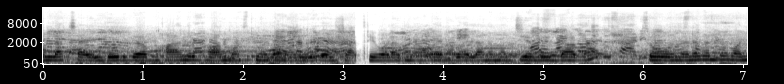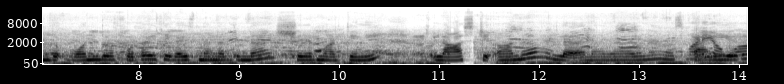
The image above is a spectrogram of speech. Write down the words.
ಎಲ್ಲ ಚೈಲ್ಡ್ಹುಡ್ಗೆ ಭಾಳ ಅಂದ್ರೆ ಭಾಳ ಮಸ್ತ್ ಮಜಾ ಮಾಡಿದ್ವಿ ಜಾತ್ರೆ ಒಳಗೆ ನಾವು ನಾವೆಲ್ಲ ನಮ್ಮ ಅಜ್ಜಿ ಅದು ಇದ್ದಾಗ. ಸೊ ನನಗಂದ್ರೆ ಒಂದು ಒಂದು ಫೋಟೋ ಐತಿ ಗೈಸ್ ನಾನು ಅದನ್ನು ಶೇರ್ ಮಾಡ್ತೀನಿ. ಲಾಸ್ಟ್ ಅಂದ್ರೆ ಫೈವ್ ಇಯರ್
